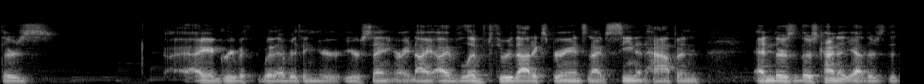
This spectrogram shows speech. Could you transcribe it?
there's i agree with with everything you're you're saying right? And I, i've lived through that experience and i've seen it happen. And there's there's kind of yeah there's the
